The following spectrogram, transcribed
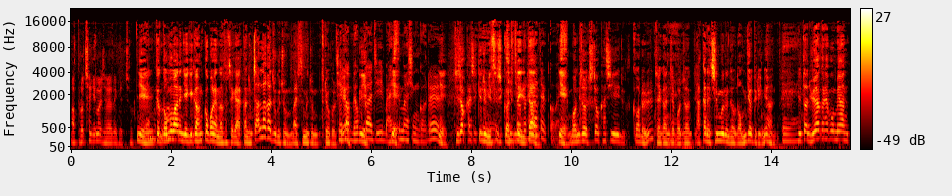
앞으로 책임을 져야 되겠죠. 예, 네, 뭐 그러니까 너무 많은 얘기가 한꺼번에 나서 제가 약간 좀 잘라가지고 좀 말씀을 좀 드려볼게요. 제가 몇 예. 가지 말씀하신 예. 거를 예. 지적하실 게좀 예. 있으실 것 같은데 일단 예, 먼저 지적하실 거를 제가 이제 네. 먼저 약간의 질문을 좀 넘겨드리면 네. 일단 요약을 해보면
